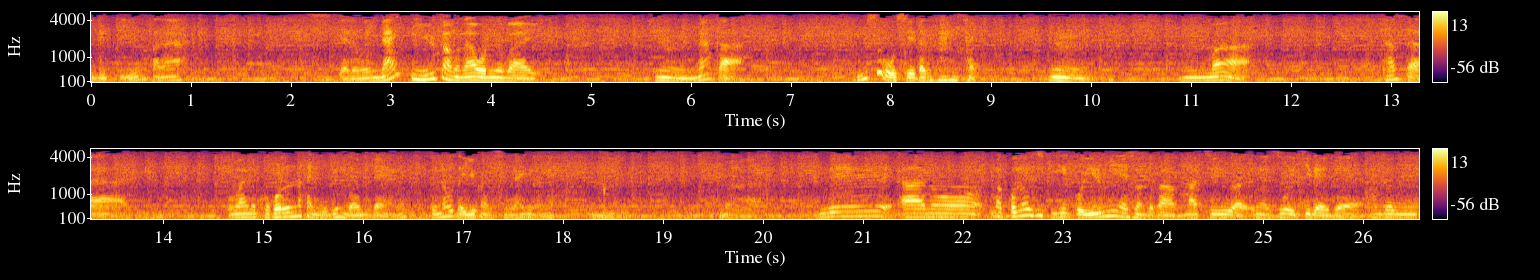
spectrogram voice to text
いるって言うのかな。いや、でもいないって言うかもな、俺の場合。うん、なんか、嘘を教えたくないみたい。うん。うん、まあ、ただ、お前の心の中にいるんだよみたいなね。そんなことは言うかもしれないけどね。うん。まあ、で、あの、まあ、この時期結構イルミネーションとか街はね、すごい綺麗で、本当に、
